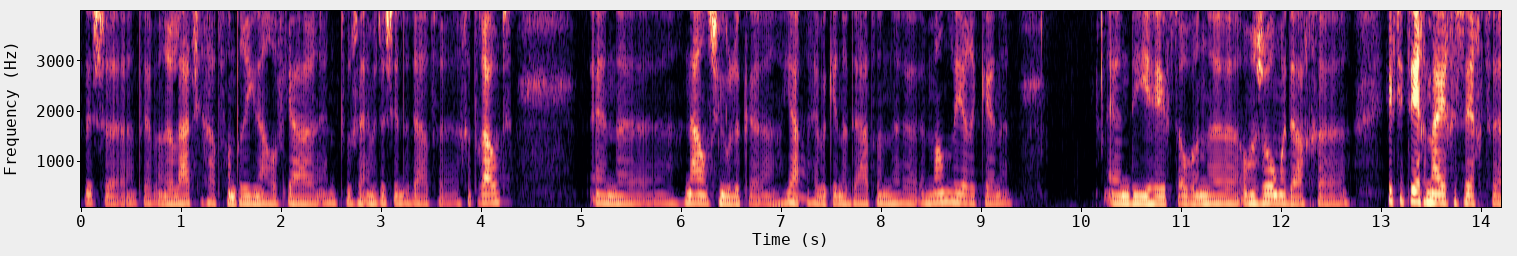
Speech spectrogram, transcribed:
Dus eh, toen hebben we een relatie gehad van 3,5 jaar en toen zijn we dus inderdaad getrouwd. En eh, na ons huwelijk ja, heb ik inderdaad een, een man leren kennen. En die heeft op een, eh, op een zomerdag eh, heeft hij tegen mij gezegd: eh,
